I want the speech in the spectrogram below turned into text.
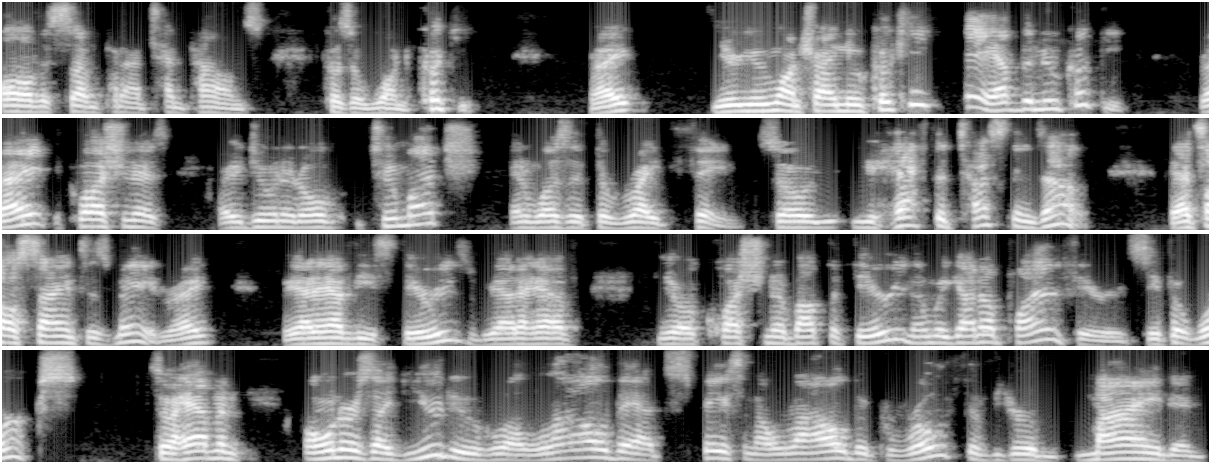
all of a sudden put on ten pounds because of one cookie, right? You you want to try a new cookie? Hey, have the new cookie, right? The question is, are you doing it over too much, and was it the right thing? So you have to test things out. That's how science is made, right? We got to have these theories. We got to have you know a question about the theory, then we got to apply the theory and see if it works. So having owners like you do who allow that space and allow the growth of your mind and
